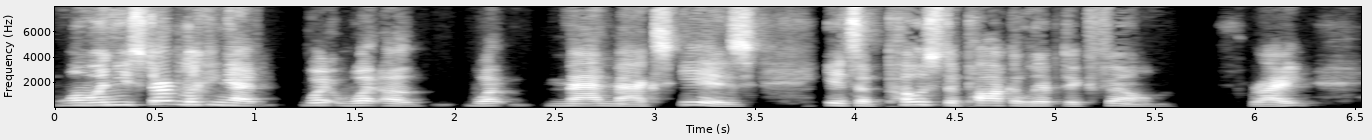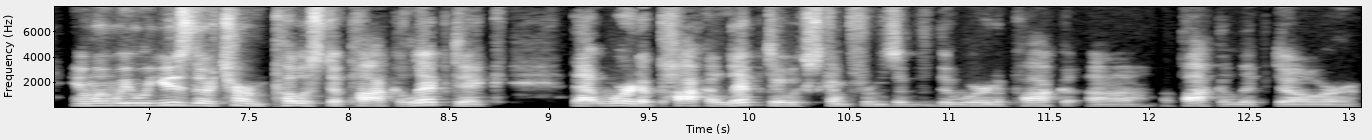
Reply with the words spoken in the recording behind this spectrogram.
Well, when you start looking at what what uh, what Mad Max is, it's a post-apocalyptic film, right? And when we use the term post-apocalyptic, that word apocalypto comes from the word apoc- uh, apocalypto, or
